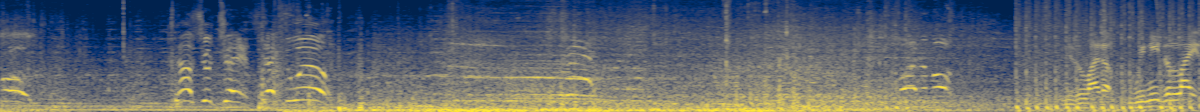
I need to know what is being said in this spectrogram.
move! Now's your chance! Take the wheel! Light 'em up! need to light up. We need to light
